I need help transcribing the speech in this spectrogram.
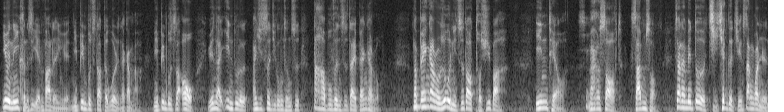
因为你可能是研发的人员，你并不知道德国人在干嘛，你并不知道哦，原来印度的 IC 设计工程师大部分是在 Bangalore。那 Bangalore 如果你知道 Toshiba、Intel、Microsoft、Samsung 在那边都有几千个、几上万人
